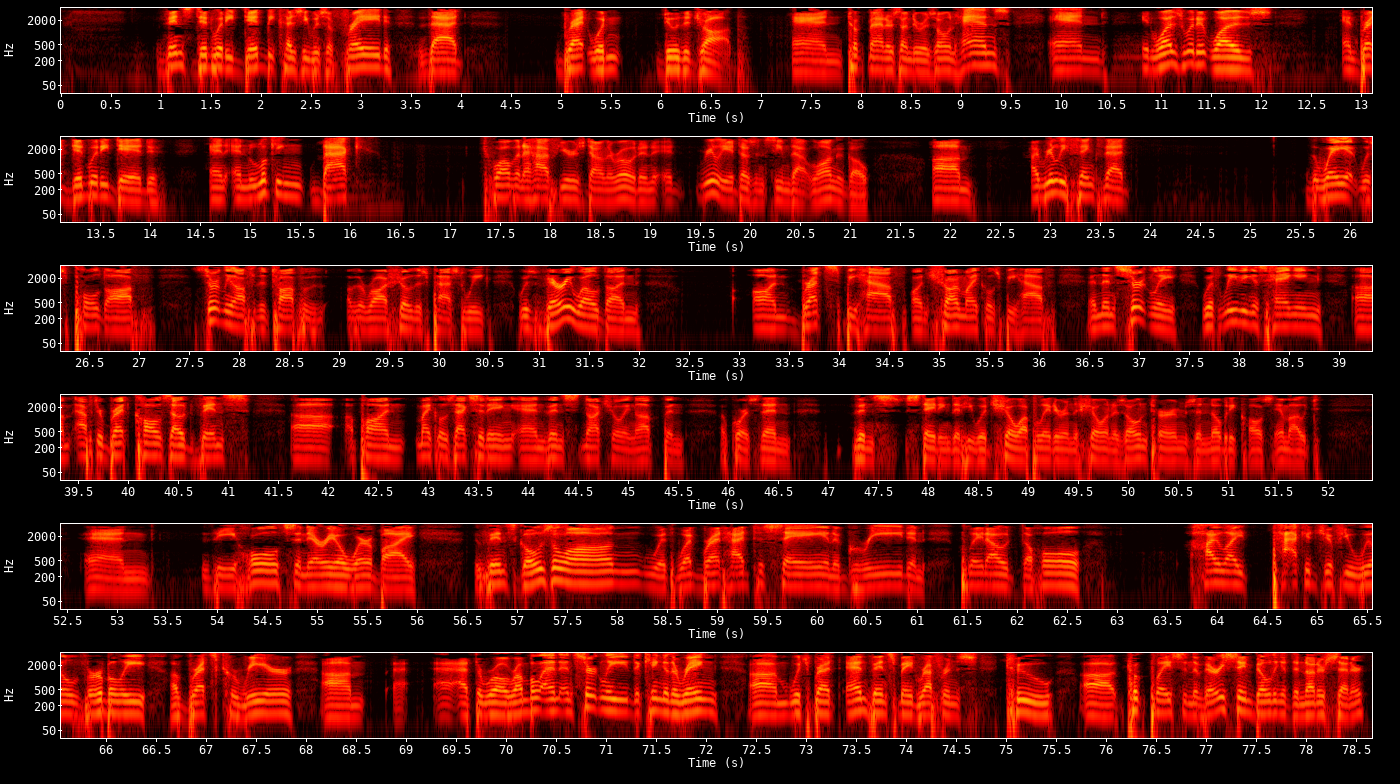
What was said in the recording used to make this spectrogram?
Vince did what he did because he was afraid that Brett wouldn't do the job and took matters under his own hands. And it was what it was. And Brett did what he did. And, and looking back 12 and a half years down the road, and it really, it doesn't seem that long ago, um, I really think that the way it was pulled off, certainly off of the top of, of the Raw show this past week, was very well done on Brett's behalf, on Shawn Michaels' behalf, and then certainly with leaving us hanging um, after Brett calls out Vince uh, upon Michaels exiting and Vince not showing up, and of course then Vince stating that he would show up later in the show on his own terms and nobody calls him out. And the whole scenario whereby Vince goes along with what Brett had to say and agreed and played out the whole highlight package, if you will, verbally of Brett's career um, at the Royal Rumble, and and certainly the King of the Ring, um, which Brett and Vince made reference to, uh, took place in the very same building at the Nutter Center.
